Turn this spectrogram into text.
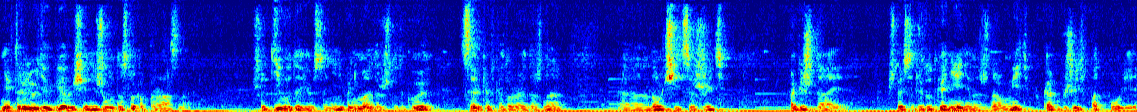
Некоторые люди, верующие, они живут настолько праздно, что диву даешься, они не понимают даже, что такое церковь, которая должна э, научиться жить, побеждая. Что если придут гонения, должна уметь как бы жить в подполье.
